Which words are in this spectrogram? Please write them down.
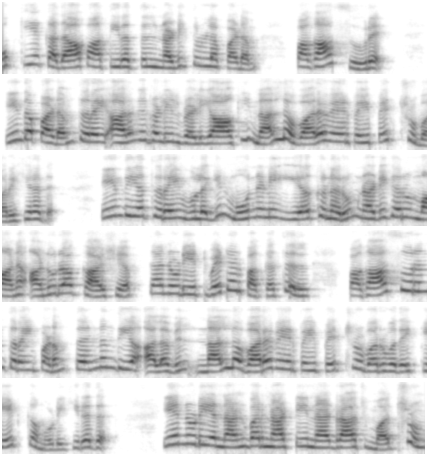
முக்கிய கதாபாத்திரத்தில் நடித்துள்ள படம் பகாசூரன். இந்த படம் திரை அரங்குகளில் வெளியாகி நல்ல வரவேற்பை பெற்று வருகிறது. இந்திய திரை உலகின் முன்னணி இயக்குனரும் நடிகருமான அனுராக் காஷ்யப் தன்னுடைய ட்விட்டர் பக்கத்தில் பகாசுரன் திரைப்படம் தென்னிந்திய அளவில் நல்ல வரவேற்பை பெற்று வருவதை கேட்க முடிகிறது. என்னுடைய நண்பர் நட்டி நடராஜ் மற்றும்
